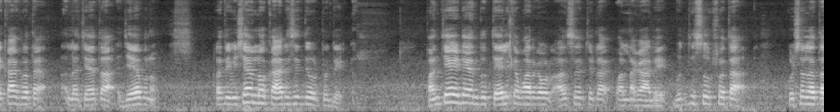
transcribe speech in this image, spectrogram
ఏకాగ్రతల చేత జయమును ప్రతి విషయంలో కార్యసిద్ధి ఉంటుంది. పనిచేయటందు తేలిక మార్గం అనుసరించడం వలన కానీ బుద్ధి సూక్ష్మత కుశలత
